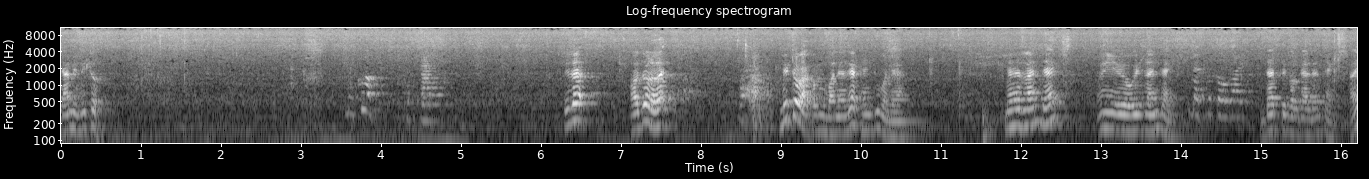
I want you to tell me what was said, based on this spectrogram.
दामी मिठो। त हजुरहरूलाई मिठो भएको भनेर क्या थ्याङ्क यू भनेर मेहरलाई पनि थ्याङ्क्स अनि यो उयसलाई पनि thanks That pickle guy. That pickle गाईलाई पनि थ्याङ्क्स है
